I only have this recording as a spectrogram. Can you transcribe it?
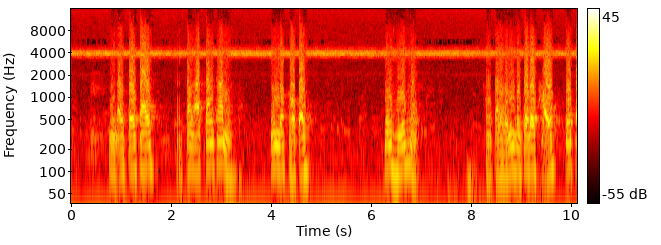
ำมันเอาใจใส่ฟังอัดฟังท่านมันบอกเขาไปมันหิวให้เขาไปผมจะไปเผาหัวใจ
